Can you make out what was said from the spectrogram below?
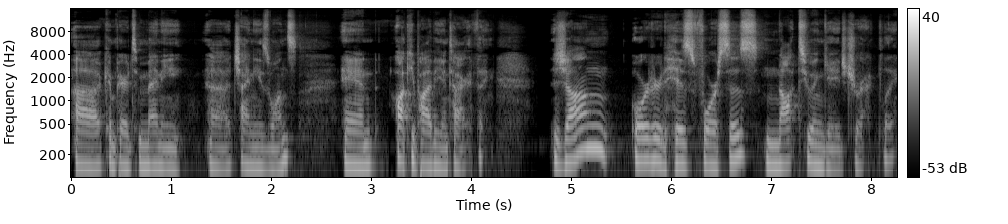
uh, compared to many uh, Chinese ones and occupy the entire thing. Zhang ordered his forces not to engage directly.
